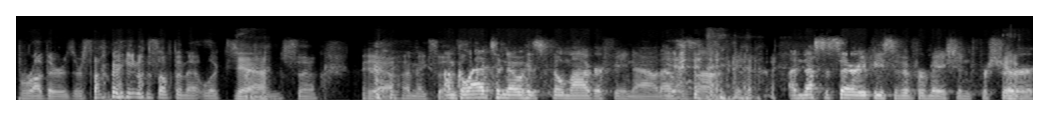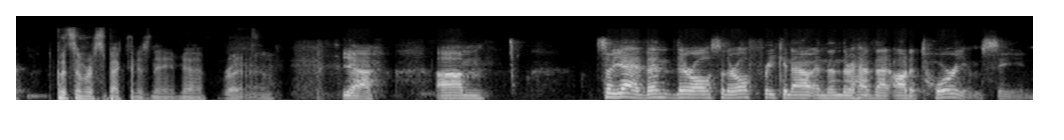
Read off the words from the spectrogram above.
brothers or something. You know, something that looks Yeah. strange. So yeah, that makes sense. I'm glad to know his filmography now. That was uh, Yeah. a necessary piece of information for sure. Put some respect in his name. Yeah. Right, man. Yeah. Um so yeah, then they're all so they're all freaking out and then they have that auditorium scene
